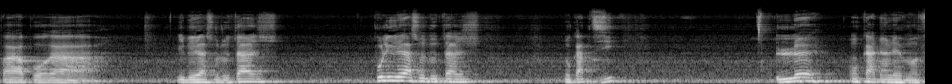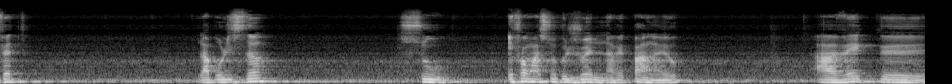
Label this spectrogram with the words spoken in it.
par rapport à libération d'otages. Pour libération d'otages, nous avons dit, le en cas d'enlèvement fait, la police sous information que je joigne avec parents, avec euh,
